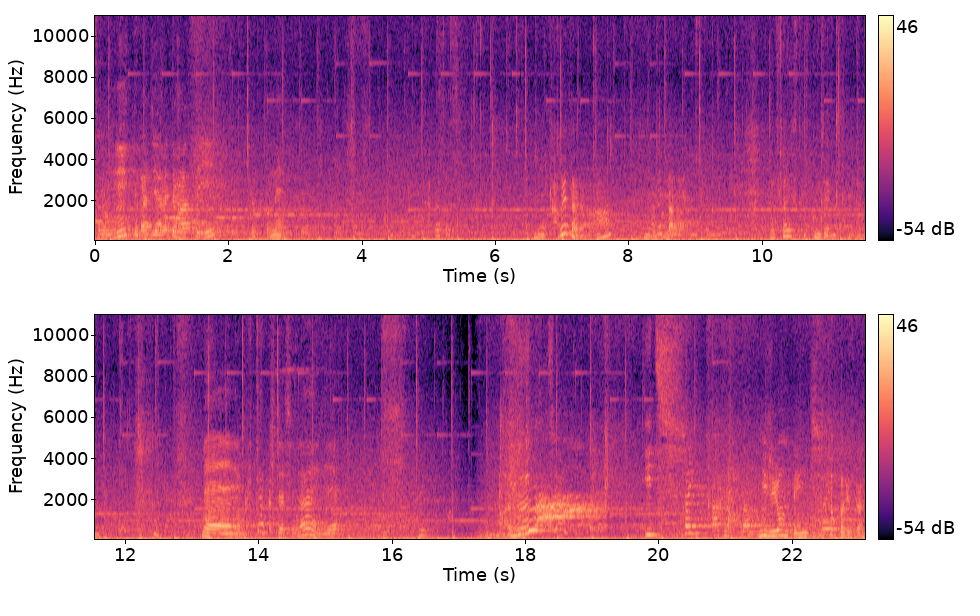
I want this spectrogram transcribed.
そのうんって感じやめてもらっていい？ちょっとね。もう食べたら？食べたら？野菜スティックみたいになってるねえくちゃくちゃしないで1はい。あ減った。24.1ちょっと減ったね。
